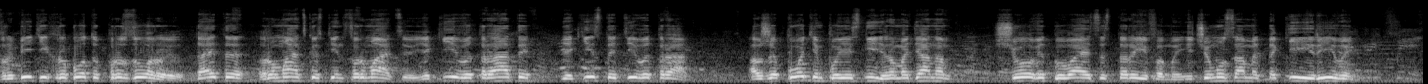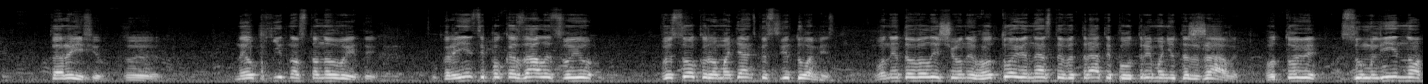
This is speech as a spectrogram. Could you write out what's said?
Зробіть їх роботу прозорою. Дайте громадськості інформацію, які витрати, які статті витрат. А вже потім поясніть громадянам, що відбувається з тарифами і чому саме такий рівень тарифів е, необхідно встановити. Українці показали свою високу громадянську свідомість. Вони довели, що вони готові нести витрати по утриманню держави, готові сумлінно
